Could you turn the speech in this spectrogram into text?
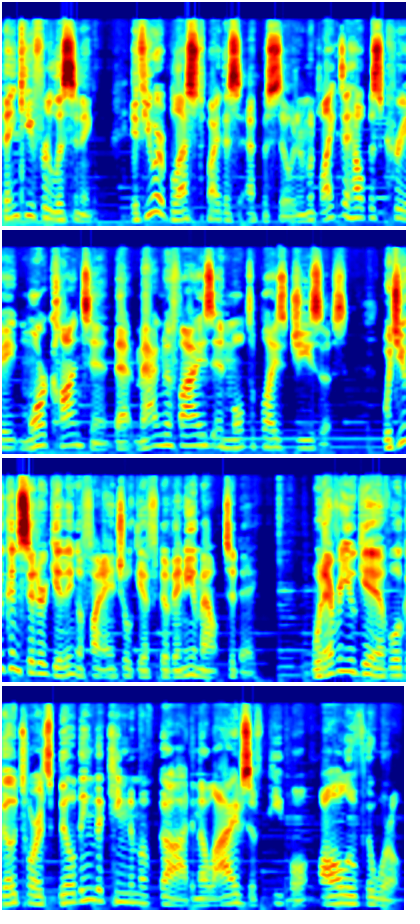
Thank you for listening. If you are blessed by this episode and would like to help us create more content that magnifies and multiplies Jesus, would you consider giving a financial gift of any amount today? Whatever you give will go towards building the kingdom of God in the lives of people all over the world.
